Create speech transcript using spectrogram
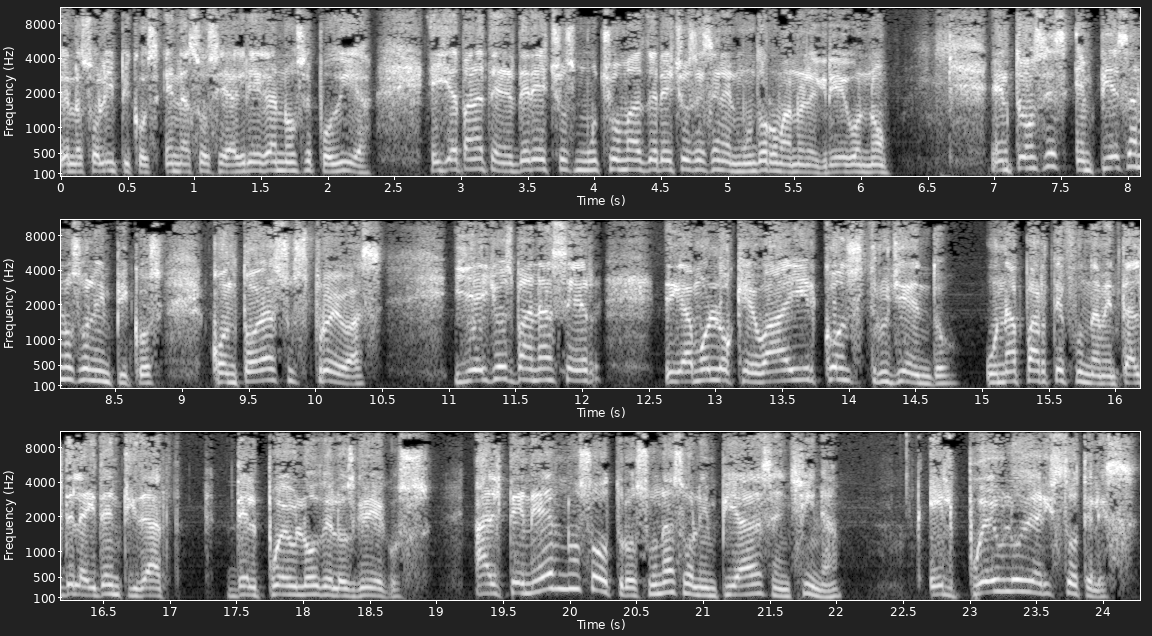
en los Olímpicos. En la sociedad griega no se podía. Ellas van a tener derechos, mucho más derechos es en el mundo romano, en el griego no. Entonces empiezan los Olímpicos con todas sus pruebas y ellos van a ser, digamos, lo que va a ir construyendo una parte fundamental de la identidad del pueblo de los griegos. Al tener nosotros unas Olimpiadas en China, el pueblo de Aristóteles,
